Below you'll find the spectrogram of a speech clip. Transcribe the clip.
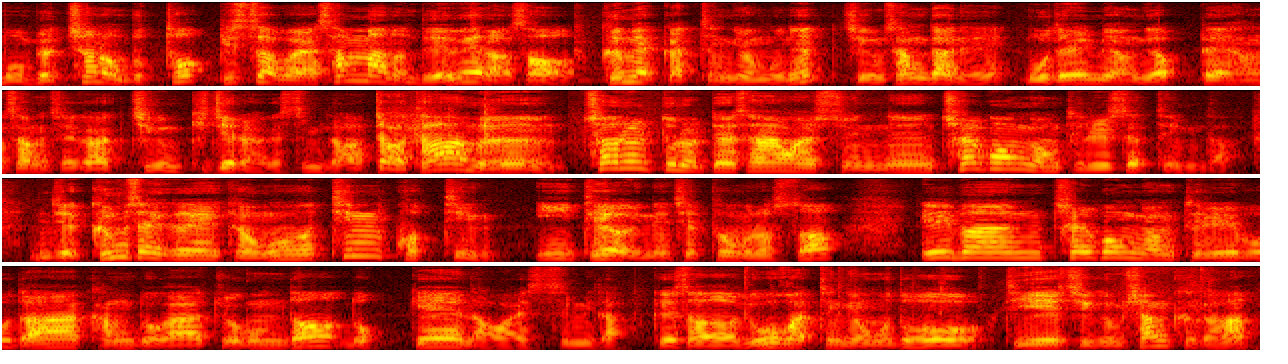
뭐 몇천 원부터 비싸봐야 3만원 내외라서 금액 같은 경우는 지금 상단에 모델명 옆에 항상 제가 지금 기재를 하겠습니다. 자 다음은 철을 뚫을 때 사용할 수 있는 철공용 드릴 세트입니다. 이제 금색의 경우 틴 코팅 이 되어 있는 제품으로서 일반 철공용 드릴보다 강도가 조금 더 높게 나와 있습니다. 그래서 요거 같은 경우도 뒤에 지금 샹크가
